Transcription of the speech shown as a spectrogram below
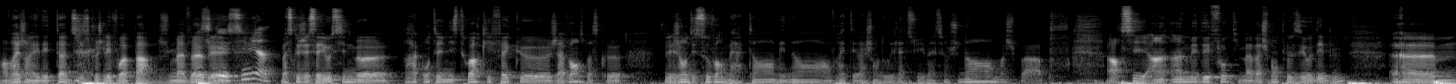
En vrai, j'en ai des tonnes, c'est juste que je les vois pas. Je m'aveugle. C'est bien. Parce que j'essaye aussi de me raconter une histoire qui fait que j'avance parce que les gens disent souvent, mais attends, mais non, en vrai, t'es vachement doué là-dessus. Non, moi, je suis pas. Alors, si, un, un, de mes défauts qui m'a vachement pesé au début, euh,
